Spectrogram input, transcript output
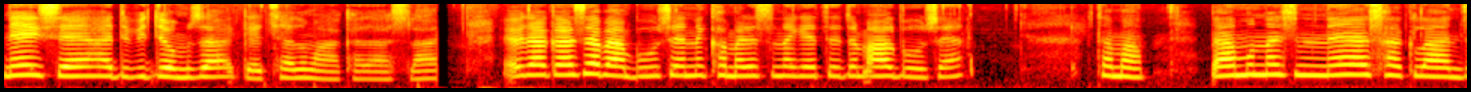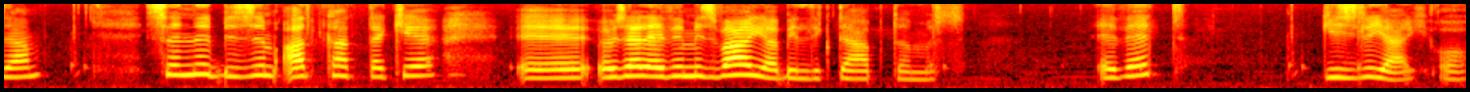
Neyse hadi videomuza geçelim arkadaşlar. Evet arkadaşlar ben Buse'nin kamerasına getirdim. Al Buse. Tamam. Ben bununla şimdi neye saklanacağım? Seni bizim alt kattaki e, özel evimiz var ya birlikte yaptığımız. Evet. Gizli yay o.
